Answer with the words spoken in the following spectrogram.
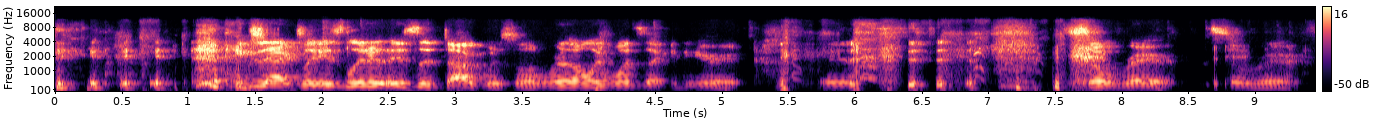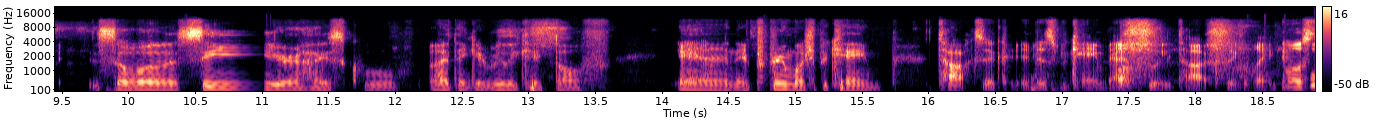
exactly. It's literally it's a dog whistle. We're the only ones that can hear it. it's so rare. It's so rare. so uh senior high school i think it really kicked off and it pretty much became toxic it just became absolutely toxic like the most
